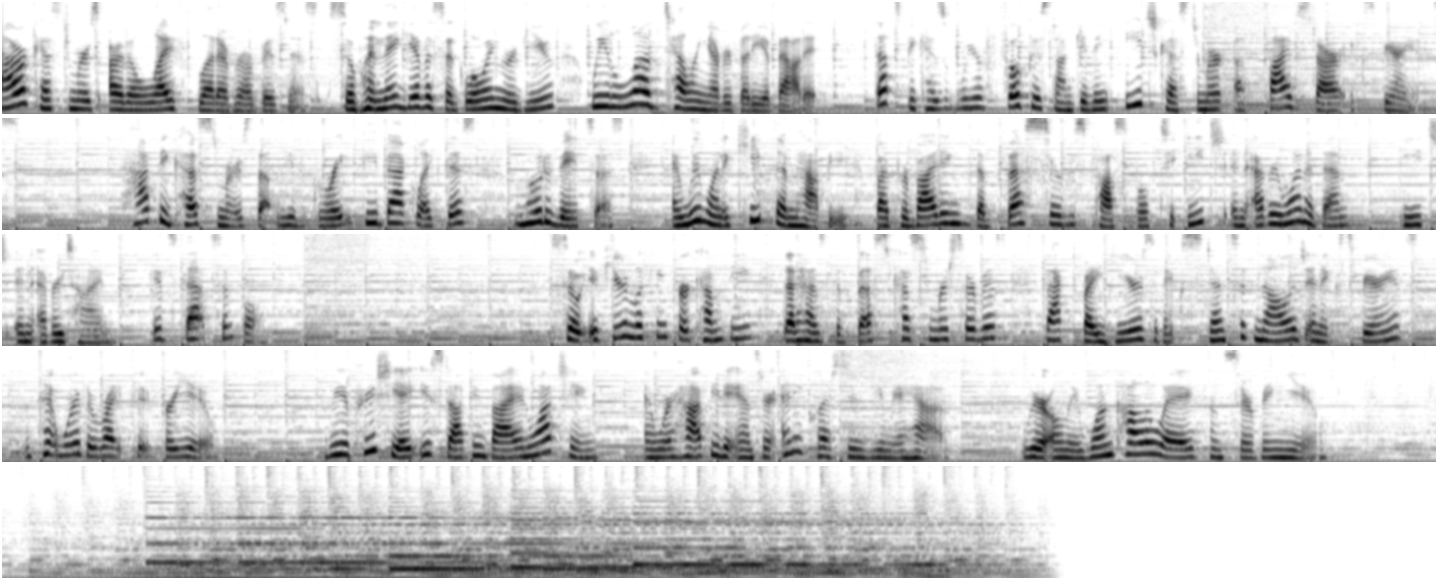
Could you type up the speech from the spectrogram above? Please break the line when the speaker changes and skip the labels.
Our customers are the lifeblood of our business, so when they give us a glowing review, we love telling everybody about it. That's because we're focused on giving each customer a five-star experience. Happy customers that leave great feedback like this motivates us, and we want to keep them happy by providing the best service possible to each and every one of them, each and every time. It's that simple. So if you're looking for a company that has the best customer service backed by years of extensive knowledge and experience, then we're the right fit for you. We appreciate you stopping by and watching, and we're happy to answer any questions you may have. We are only one call away from serving you.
